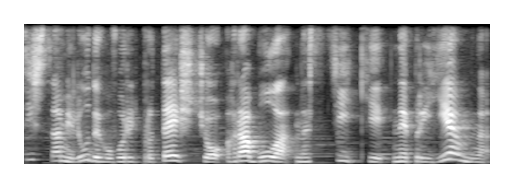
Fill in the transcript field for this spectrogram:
ці ж самі люди говорять про те, що гра була настільки неприємна,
